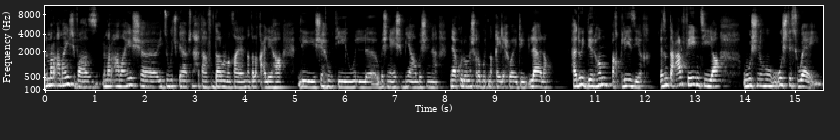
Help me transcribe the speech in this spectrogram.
المرأة ما هيش فاز المرأة ما هيش آه، يتزوج بها باش نحطها في الدار ونغلق عليها لشهوتي وباش نعيش بيان وباش ناكل ونشرب وتنقي لي حوايجي. لا لا. هادو يديرهم par plaisir لازم تعرفي انتيا وشنو واش تسواي.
